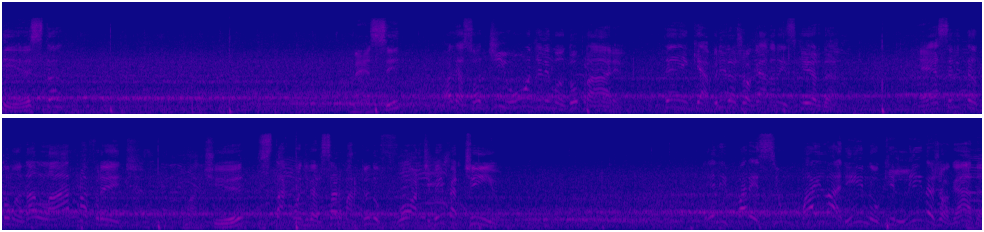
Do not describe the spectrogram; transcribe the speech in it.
Iniesta. Messi. Olha só de onde ele mandou para a área. Tem que abrir a jogada na esquerda. Essa ele tentou mandar lá para frente. Mathieu está com o adversário marcando forte, bem pertinho. Ele parecia um bailarino, que linda jogada.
